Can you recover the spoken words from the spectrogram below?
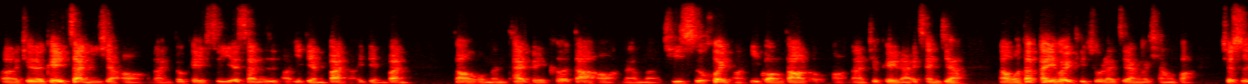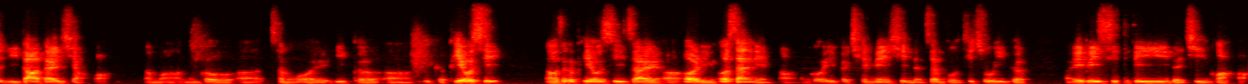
呃觉得可以站一下哦，那你都可以十一月三日啊一点半啊一点半到我们台北科大哦，那么集思会啊，亿光大楼啊，那就可以来参加。那我大概也会提出来这样的想法，就是以大带小哦，那么能够呃成为一个呃一个 POC，然后这个 POC 在呃二零二三年啊，能够一个全面性的政府提出一个 ABCDE 的计划啊，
